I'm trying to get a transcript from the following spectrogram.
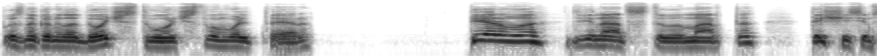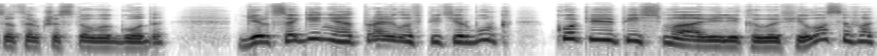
познакомила дочь с творчеством Вольтера. 1-12 марта 1746 года герцогиня отправила в Петербург копию письма великого философа,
